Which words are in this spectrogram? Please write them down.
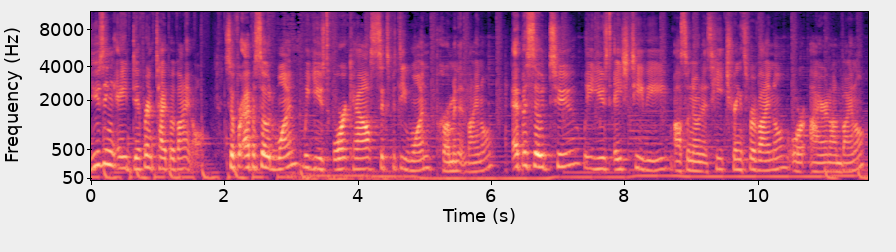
using a different type of vinyl. So for episode one, we used Oracal 651 permanent vinyl. Episode two, we used HTV, also known as heat transfer vinyl or iron-on vinyl.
